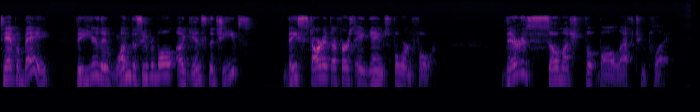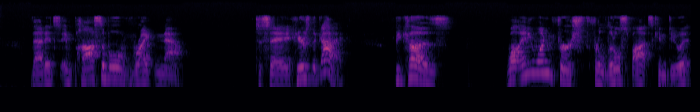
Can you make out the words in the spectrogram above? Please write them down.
Tampa Bay, the year they won the Super Bowl against the Chiefs, they started their first eight games four and four. There is so much football left to play that it's impossible right now to say here's the guy because while anyone for for little spots can do it,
